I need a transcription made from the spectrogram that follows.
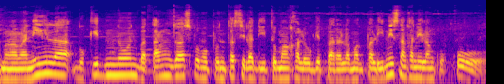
Mga Manila, Bukidnon, Batangas, pumupunta sila dito mga kalugit para lang magpalinis ng kanilang kuko.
